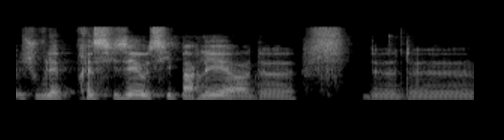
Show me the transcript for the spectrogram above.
je voulais préciser aussi parler de, de, de-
